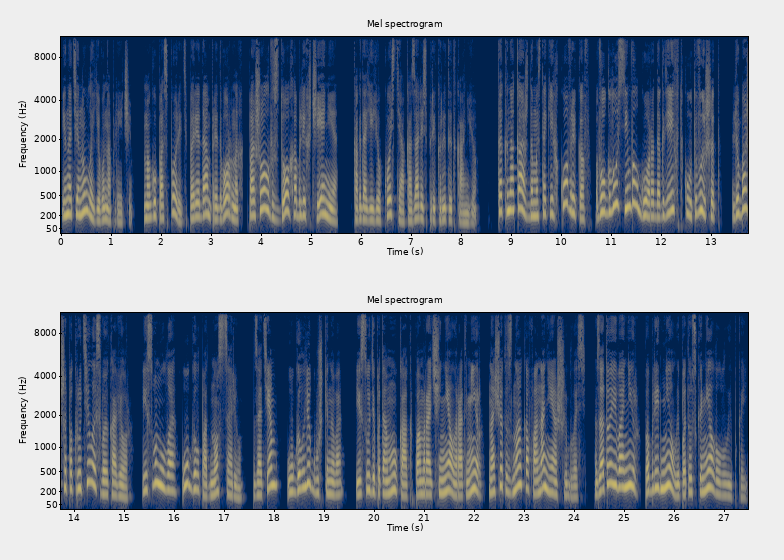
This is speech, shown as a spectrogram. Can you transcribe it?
и натянула его на плечи. Могу поспорить, по рядам придворных пошел вздох облегчения, когда ее кости оказались прикрыты тканью. «Так на каждом из таких ковриков в углу символ города, где их ткут, вышит». Любаша покрутила свой ковер и сунула угол под нос царю. Затем угол Лягушкиного. И судя по тому, как помрачнел Ратмир, насчет знаков она не ошиблась. Зато Иванир побледнел и потускнел улыбкой.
